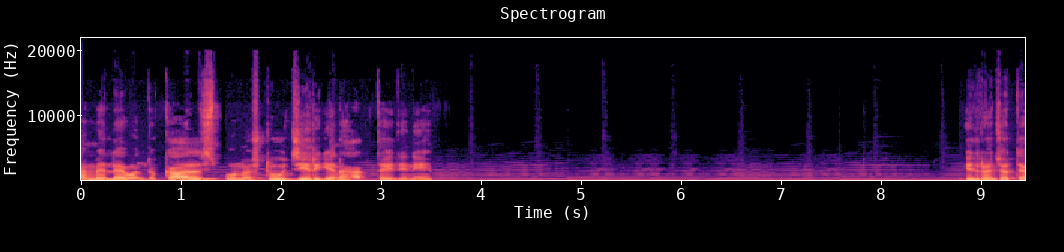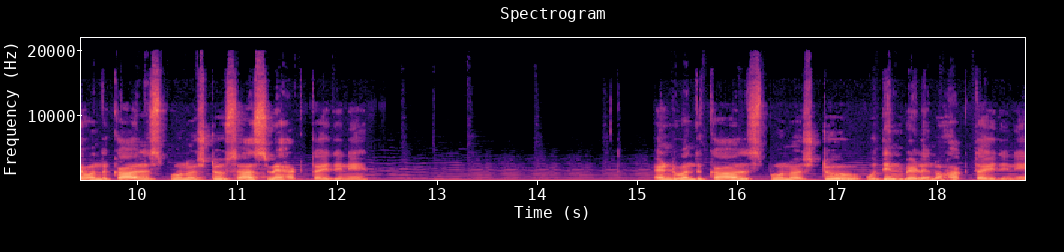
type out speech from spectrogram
ಆಮೇಲೆ ಒಂದು ಕಾಲ್ ಸ್ಪೂನ್ ಅಷ್ಟು ಜೀರಿಗೆನ ಹಾಕ್ತಾ ಇದ್ದೀನಿ. ಇದ್ರ ಜೊತೆ ಒಂದು ಕಾಲ್ ಸ್ಪೂನ್ ಅಷ್ಟು ಸಾಸಿವೆ ಹಾಕ್ತಾ ಇದ್ದೀನಿ. ಅಂಡ್ ಒಂದು ಕಾಲ್ ಸ್ಪೂನ್ ಅಷ್ಟು ಉದ್ದಿನ ಬೇಳೆನೂ ಹಾಕ್ತಾ ಇದ್ದೀನಿ.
